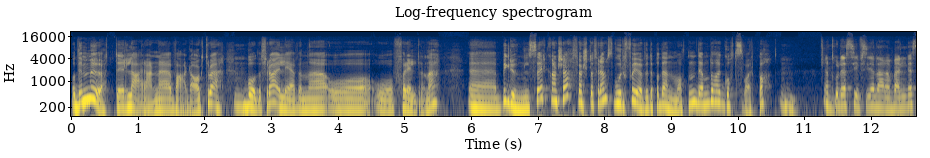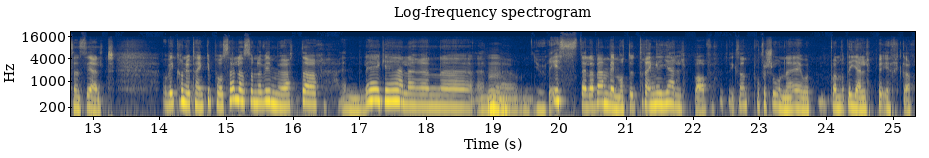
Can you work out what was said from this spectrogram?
Og det møter lærerne hver dag, tror jeg. Mm. Både fra elevene og, og foreldrene. Eh, begrunnelser, kanskje, først og fremst. Hvorfor gjør vi det på denne måten? Det må du ha et godt svar på. Mm. Jeg tror det Siv sier der er veldig essensielt. Og vi kan jo tenke på oss selv, altså når vi møter en lege eller en, eh, en mm. Eh, jurist, eller hvem vi måtte trenge hjelp av. Profesjonene er jo på en måte hjelpeyrker.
